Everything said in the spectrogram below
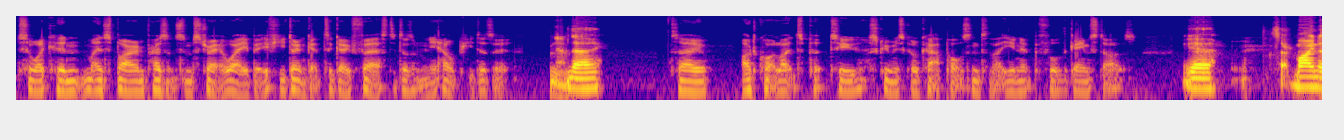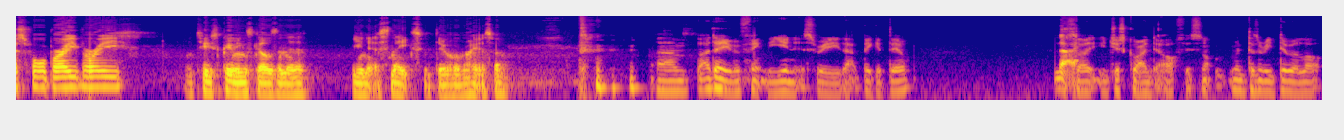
so I can inspire and presence them straight away. But if you don't get to go first, it doesn't really help you, does it? No. So I'd quite like to put two Screaming Skull catapults into that unit before the game starts. Yeah. So minus four bravery. Or two Screaming Skulls and a unit of snakes would do all right as well. Um, but I don't even think the unit's really that big a deal. No. So you just grind it off. It's not. It doesn't really do a lot.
